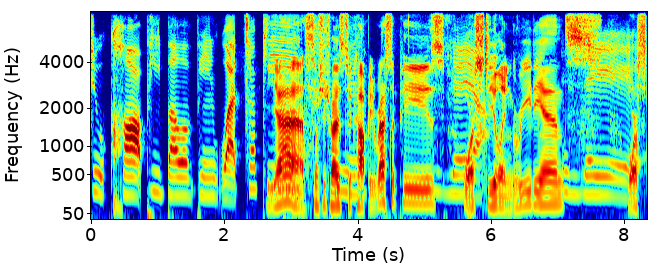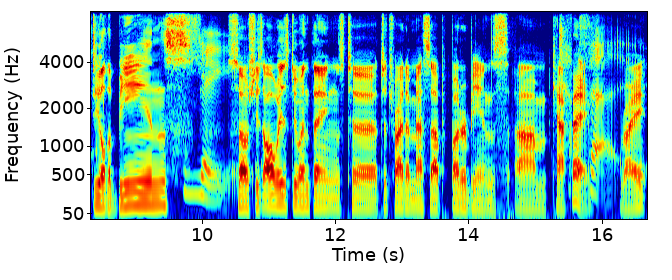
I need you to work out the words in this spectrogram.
to copy Bella Bean recipes? Yes, so she tries to copy recipes or steal ingredients Yeah. or steal the beans. Yeah. So she's always doing things to to try to mess up Butterbean's um, cafe, cafe, right?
